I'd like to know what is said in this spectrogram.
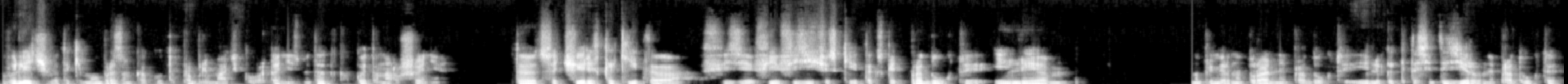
вылечивая таким образом какую-то проблематику в организме. Да, это какое-то нарушение. Пытаются через какие-то физи- физические, так сказать, продукты или, например, натуральные продукты или какие-то синтезированные продукты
